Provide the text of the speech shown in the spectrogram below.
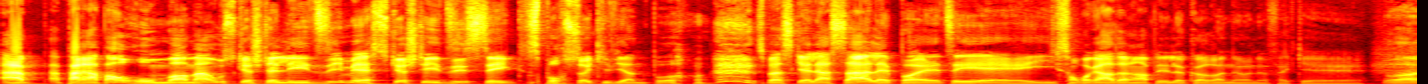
à- à- par rapport au moment où ce que je te l'ai dit, mais ce que je t'ai dit, c'est c'est pour ça qu'ils viennent pas. c'est parce que la salle est pas, tu sais, euh, ils sont pas capables de remplir le Corona, là, fait que... Ouais.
